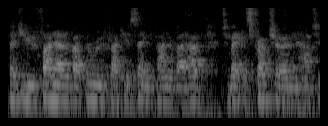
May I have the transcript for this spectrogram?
But you find out about the roof, like you're saying, you find out about how to make a structure and how to,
